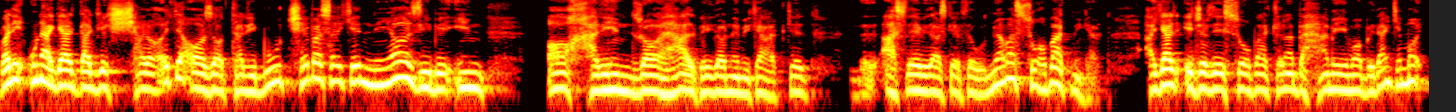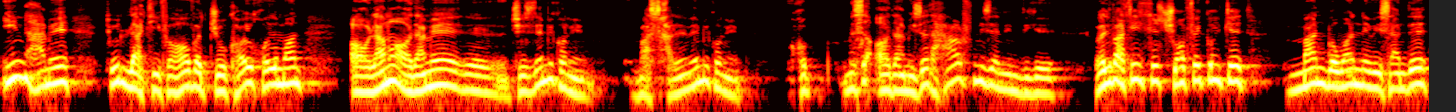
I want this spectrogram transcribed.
ولی اون اگر در یک شرایط آزادتری بود چه بسایی که نیازی به این آخرین راه حل پیدا نمی‌کرد که اصله به دست گرفته بود. میامد صحبت می‌کرد. اگر اجازه صحبت کردن به همه ما بدن که ما این همه تو لطیفه ها و جوک های خودمان عالم و آدم چیز نمی کنیم مسخره نمی کنیم خب مثل آدمیزاد حرف می‌زنیم دیگه. ولی وقتی که شما فکر کنید که من با من نویسنده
